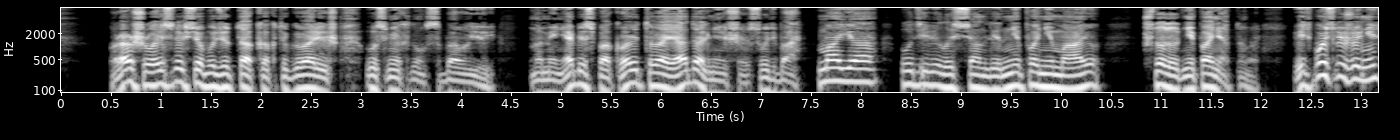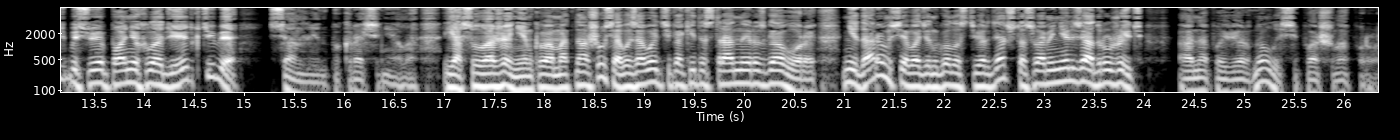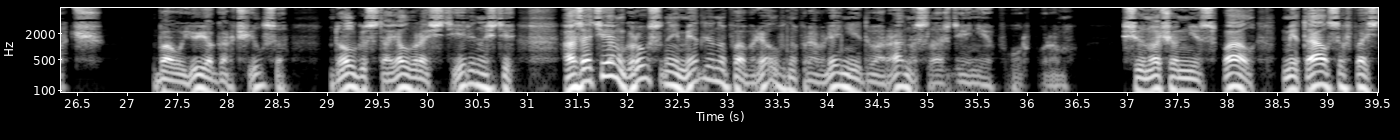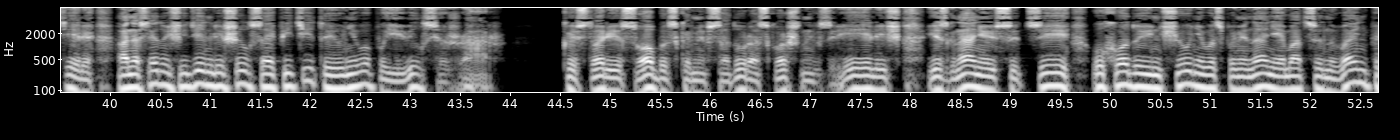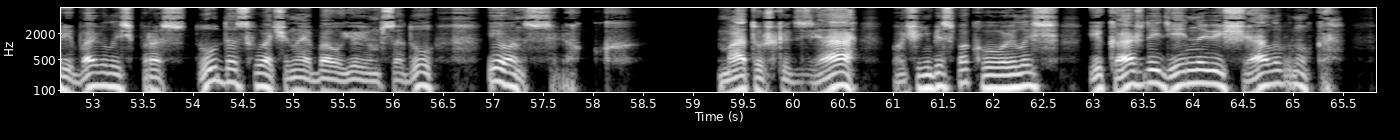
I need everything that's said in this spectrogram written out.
«Хорошо, если все будет так, как ты говоришь», — усмехнулся Баоюй. «Но меня беспокоит твоя дальнейшая судьба». «Моя?» — удивилась Сянлин. «Не понимаю». «Что тут непонятного? Ведь после женитьбы Сюэпань охладеет к тебе». Сянлин покраснела. «Я с уважением к вам отношусь, а вы заводите какие-то странные разговоры. Недаром все в один голос твердят, что с вами нельзя дружить». Она повернулась и пошла прочь. Баоюй огорчился долго стоял в растерянности, а затем грустно и медленно побрел в направлении двора наслаждения пурпуром. Всю ночь он не спал, метался в постели, а на следующий день лишился аппетита, и у него появился жар. К истории с обысками в саду роскошных зрелищ, изгнанию Сыци, уходу Инчуни, воспоминаниям о Цинвэнь прибавилась простуда, схваченная Баоюем в саду, и он слег. Матушка Дзя очень беспокоилась и каждый день навещала внука.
